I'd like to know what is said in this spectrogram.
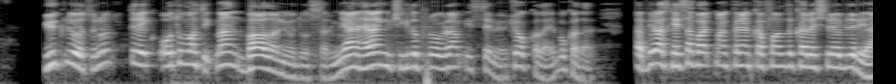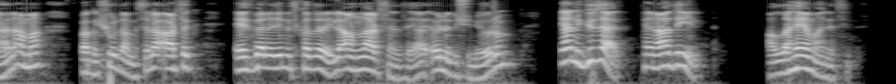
Yüklüyorsunuz. Direkt otomatikman bağlanıyor dostlarım. Yani herhangi bir şekilde program istemiyor. Çok kolay bu kadar. Biraz hesap açmak falan kafanızı karıştırabilir yani ama bakın şuradan mesela artık ezberlediğiniz kadarıyla anlarsınız ya. Öyle düşünüyorum. Yani güzel. Fena değil. Allah'a emanetsiniz.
